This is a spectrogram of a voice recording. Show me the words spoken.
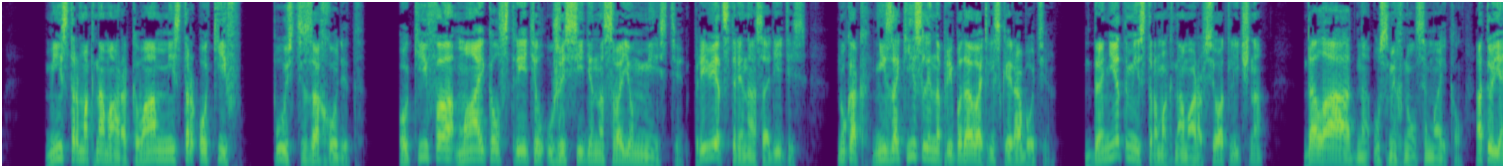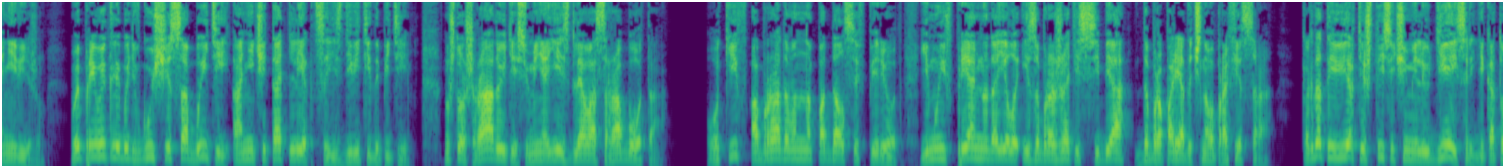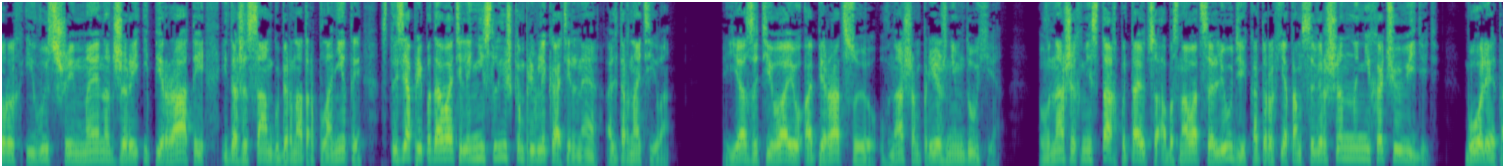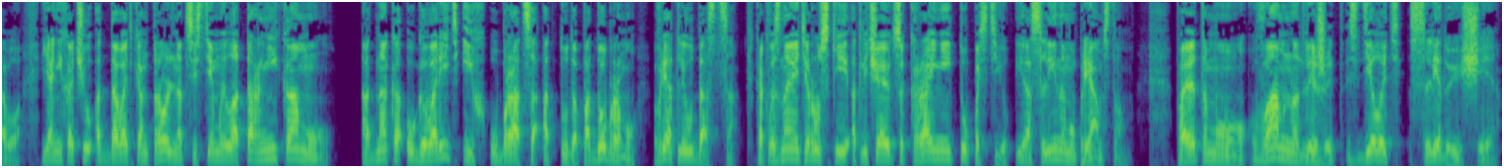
Мистер Макнамара, к вам мистер О'Кифф. Пусть заходит». О'Кифа Майкл встретил уже сидя на своем месте. «Привет, старина, садитесь. Ну как, не закисли на преподавательской работе?» «Да нет, мистер Макнамара, все отлично». «Да ладно», — усмехнулся Майкл, — «а то я не вижу. Вы привыкли быть в гуще событий, а не читать лекции с девяти до пяти. Ну что ж, радуйтесь, у меня есть для вас работа». Окиф обрадованно подался вперед. Ему и впрямь надоело изображать из себя добропорядочного профессора. Когда ты вертишь тысячами людей, среди которых и высшие менеджеры, и пираты, и даже сам губернатор планеты, стезя преподавателя не слишком привлекательная альтернатива. Я затеваю операцию в нашем прежнем духе. В наших местах пытаются обосноваться люди, которых я там совершенно не хочу видеть. Более того, я не хочу отдавать контроль над системой Лотар никому. Однако уговорить их убраться оттуда по-доброму вряд ли удастся. Как вы знаете, русские отличаются крайней тупостью и ослиным упрямством. Поэтому вам надлежит сделать следующее.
